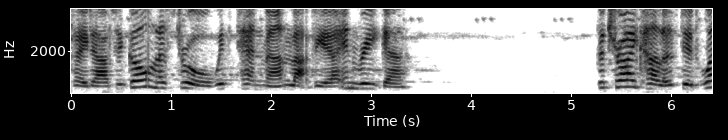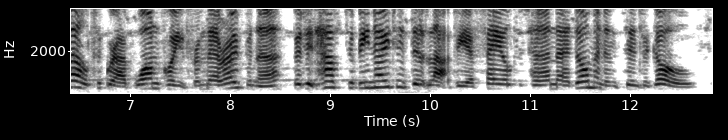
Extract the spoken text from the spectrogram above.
played out a goalless draw with 10-man Latvia in Riga. The tricolours did well to grab one point from their opener, but it has to be noted that Latvia failed to turn their dominance into goals.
